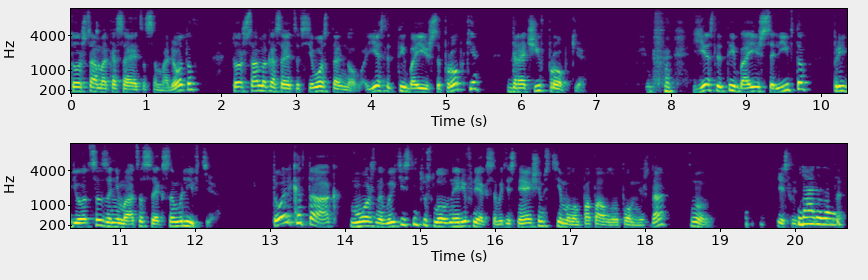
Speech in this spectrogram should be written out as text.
То же самое касается самолетов, то же самое касается всего остального. Если ты боишься пробки, дрочи в пробке. Если ты боишься лифтов, придется заниматься сексом в лифте. Только так можно вытеснить условные рефлексы вытесняющим стимулом по Павлову, помнишь, да? Ну, если да, да, да,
